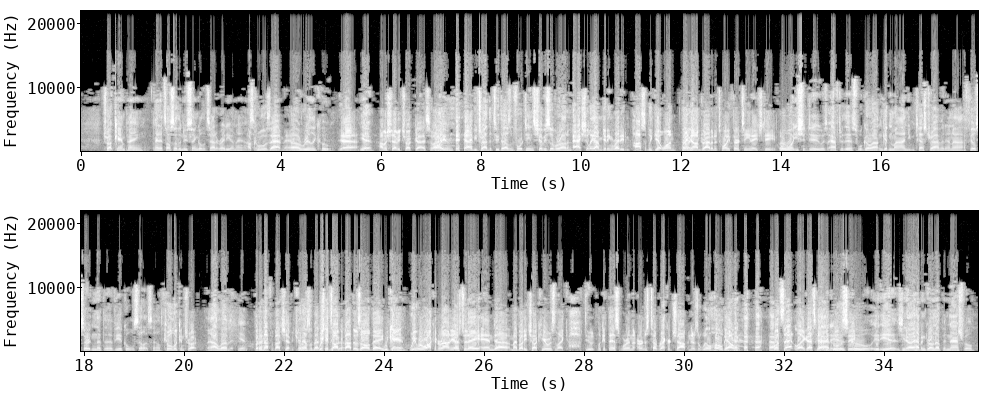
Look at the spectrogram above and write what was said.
truck campaign, and it's also the new single that's out at radio now. How so, cool is that, man? Uh, really cool. yeah. yeah. I'm a Chevy truck guy, so I, Are you? yeah. Have you tried the 2014 Chevy Silverado? Actually, I'm getting ready to possibly get one. Right Are now, you? I'm driving a 2013 HD. But Well, what you should do is after this, we'll go out and get in mine. You can test drive it, and uh, I feel certain that the vehicle will sell itself. cool looking truck. I love it. Yeah. But enough about Chevy trucks. Enough about we Chevy could talk trucks. about those all day. We can. We were walking around yesterday, and uh, my buddy Chuck here was like, "Oh, dude, look at this! We're in the Ernest Tubb Record Shop, and there's a Will Hoge album. What's that like? That's got to be cool is to see." cool. It is. You know, having grown up in Nashville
